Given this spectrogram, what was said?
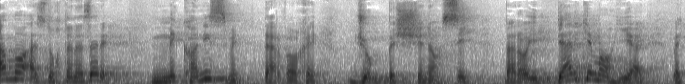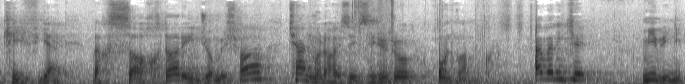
اما از نقطه نظر مکانیزم در واقع جنبش شناسی برای درک ماهیت و کیفیت و ساختار این جنبش ها چند ملاحظه زیرین رو عنوان می‌کنم. اول اینکه می‌بینیم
